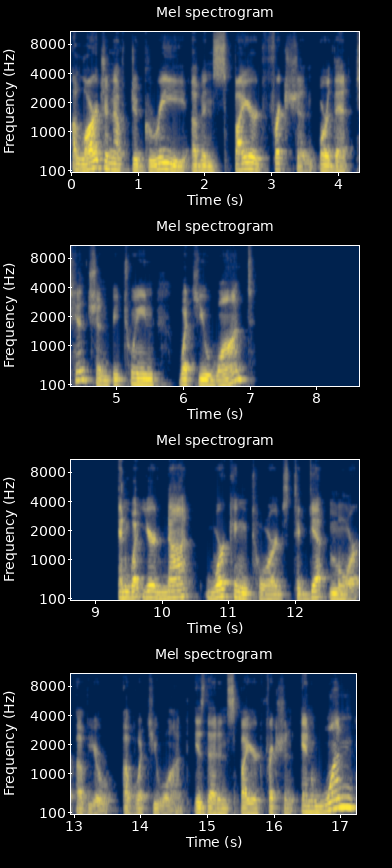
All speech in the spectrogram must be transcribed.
a large enough degree of inspired friction or that tension between what you want and what you're not working towards to get more of your of what you want is that inspired friction and one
